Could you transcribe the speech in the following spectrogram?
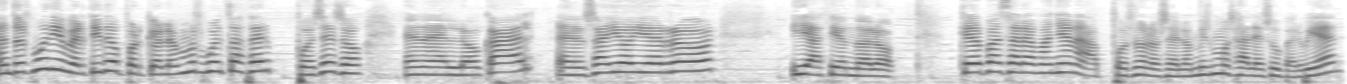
Entonces muy divertido porque lo hemos vuelto a hacer, pues eso, en el local, ensayo y error y haciéndolo. ¿Qué pasará mañana? Pues no lo sé, lo mismo sale súper bien,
